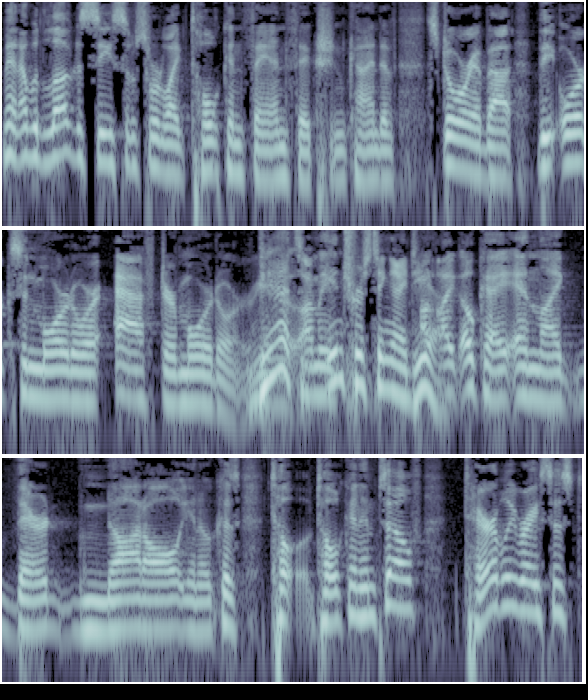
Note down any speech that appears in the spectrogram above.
man, I would love to see some sort of like Tolkien fan fiction kind of story about the orcs in Mordor after Mordor. Yeah, know? it's an I mean, interesting idea. Like, okay, and like they're not all, you know, because Tol- Tolkien himself. Terribly racist,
